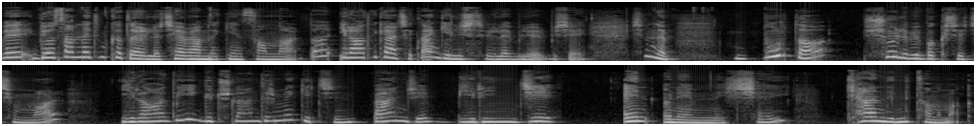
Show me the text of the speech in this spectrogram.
Ve gözlemlediğim kadarıyla çevremdeki insanlarda irade gerçekten geliştirilebilir bir şey. Şimdi burada şöyle bir bakış açım var iradeyi güçlendirmek için bence birinci en önemli şey kendini tanımak.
